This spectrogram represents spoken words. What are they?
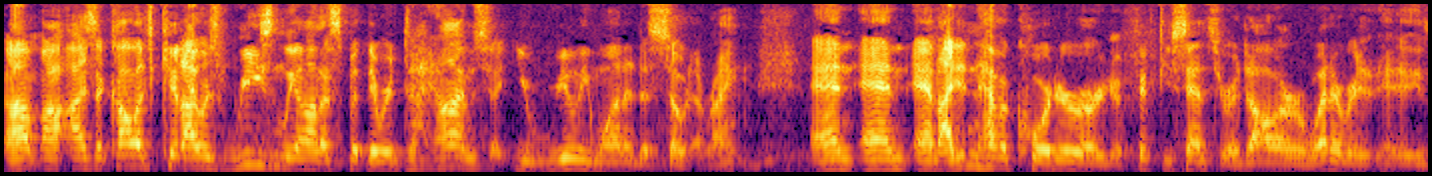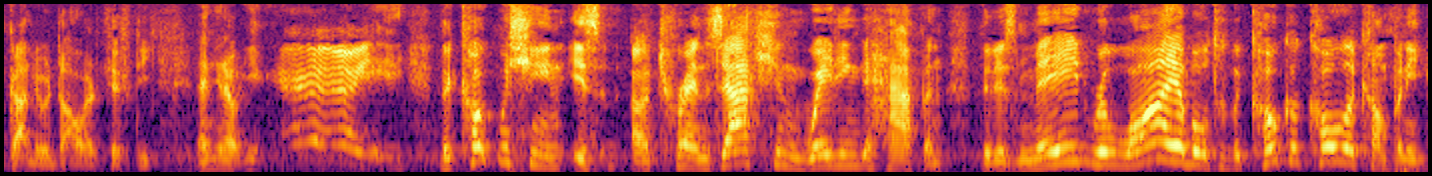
um, uh, as a college kid, I was reasonably honest, but there were times that you really wanted a soda, right? And and and I didn't have a quarter or 50 cents or a dollar or whatever. It's gotten to a dollar 50. And you know, the Coke machine is a transaction waiting to happen that is made reliable to the Coca-Cola company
